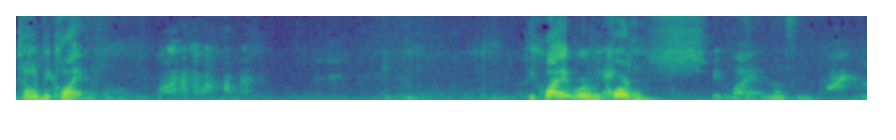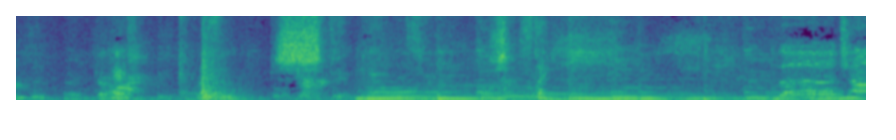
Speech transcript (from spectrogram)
Tell her be quiet. Be quiet, we're okay. recording. Shh. Be quiet and listen. Okay? Listen. Shh. Shh. Stay. The child.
